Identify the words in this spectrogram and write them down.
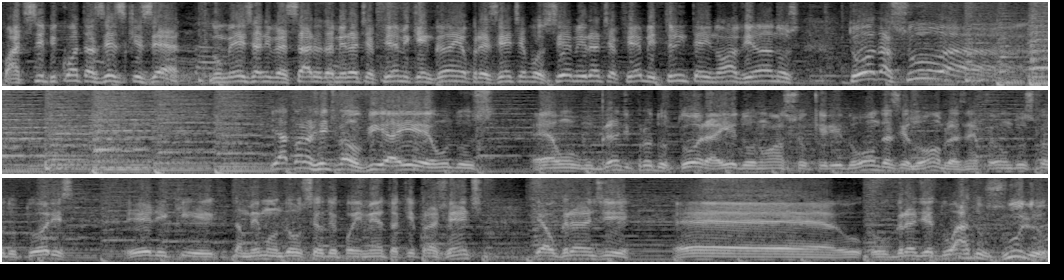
Participe quantas vezes quiser. No mês de aniversário da Mirante FM, quem ganha o presente é você, Mirante FM, 39 anos, toda sua. E agora a gente vai ouvir aí um dos é um grande produtor aí do nosso querido Ondas e Lombras, né? Foi um dos produtores, ele que, também mandou o seu depoimento aqui pra gente, que é o grande, é, o, o, grande Eduardo Júlio,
